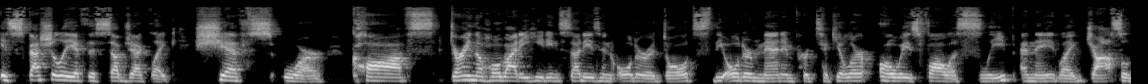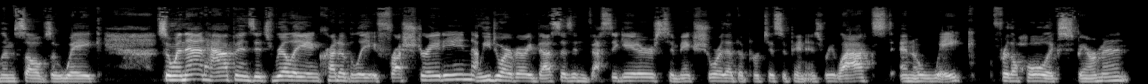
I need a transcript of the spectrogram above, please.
especially if the subject like shifts or coughs during the whole body heating studies in older adults the older men in particular always fall asleep and they like jostle themselves awake. So when that happens it's really incredibly frustrating. We do our very best as investigators to make sure that the participant is relaxed and awake for the whole experiment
